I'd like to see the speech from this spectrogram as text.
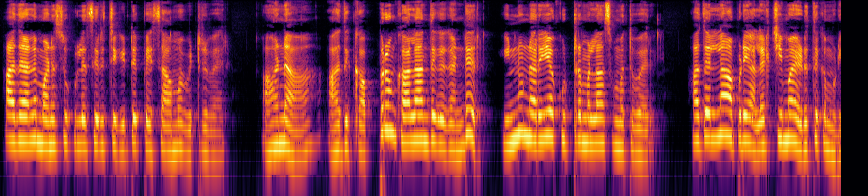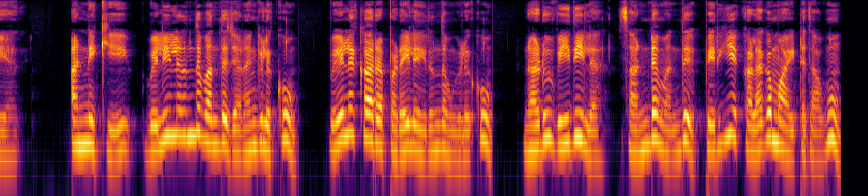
அதனால மனசுக்குள்ளே சிரிச்சுக்கிட்டு பேசாமல் விட்டுருவார். ஆனா அதுக்கப்புறம் காலாந்தக கண்டர் இன்னும் நிறைய குற்றமெல்லாம் சுமத்துவார். அதெல்லாம் அப்படி அலட்சியமா எடுத்துக்க முடியாது. அன்னைக்கு வெளியிலிருந்து வந்த ஜனங்களுக்கும் வேலைக்கார படையில இருந்தவங்களுக்கும் நடு வீதியில சண்டை வந்து பெரிய கலகமாயிட்டதாவும்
